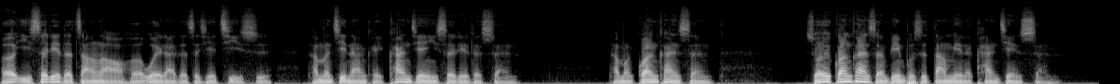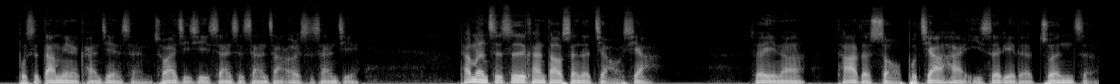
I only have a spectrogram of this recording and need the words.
而以色列的长老和未来的这些祭司，他们竟然可以看见以色列的神，他们观看神。所谓观看神，并不是当面的看见神，不是当面的看见神。出埃及记三十三章二十三节，他们只是看到神的脚下，所以呢，他的手不加害以色列的尊者。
